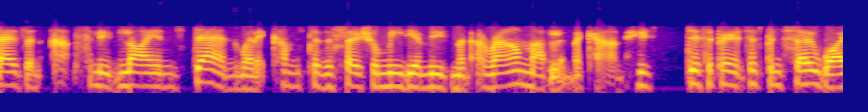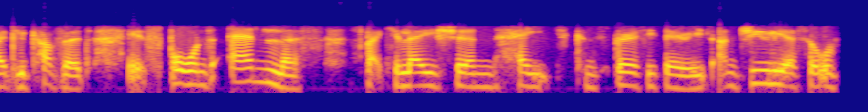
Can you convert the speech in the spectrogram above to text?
there's an absolute lion's den when it comes to the social media movement around madeleine mccann whose disappearance has been so widely covered it spawns endless speculation hate conspiracy theories and julia sort of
